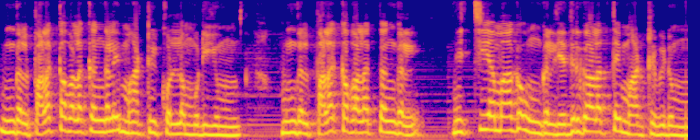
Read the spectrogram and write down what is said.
உங்கள் பழக்க வழக்கங்களை மாற்றிக்கொள்ள முடியும். உங்கள் பழக்க வழக்கங்கள் நிச்சயமாக உங்கள் எதிர்காலத்தை மாற்றிவிடும்.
